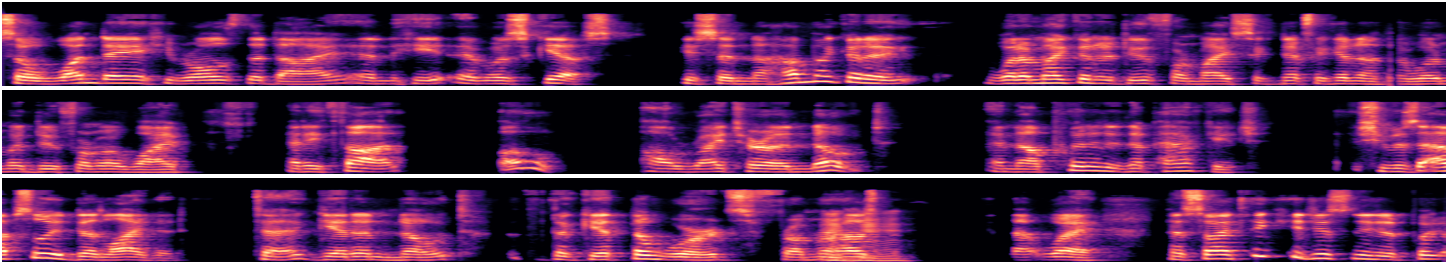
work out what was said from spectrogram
So one day he rolls the die, and he it was gifts. He said, "Now how am I going to? What am I going to do for my significant other? What am I going to do for my wife?" And he thought, "Oh, I'll write her a note, and I'll put it in a package." She was absolutely delighted to get a note to get the words from her mm-hmm. husband that way. And so I think you just need to put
